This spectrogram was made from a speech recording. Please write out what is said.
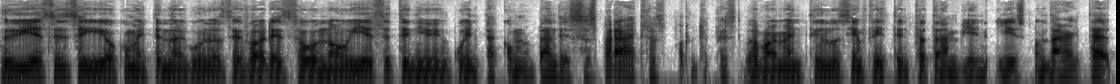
hubiese seguido cometiendo algunos errores o no hubiese tenido en cuenta como tal esos parámetros, porque pues normalmente uno siempre intenta también y es fundamental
